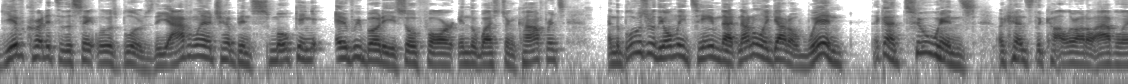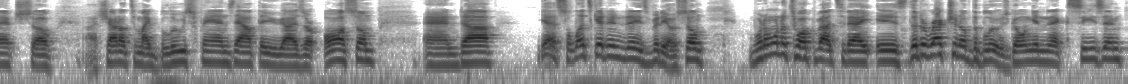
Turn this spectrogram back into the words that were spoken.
Give credit to the St. Louis Blues. The Avalanche have been smoking everybody so far in the Western Conference. And the Blues were the only team that not only got a win, they got two wins against the Colorado Avalanche. So uh, shout out to my Blues fans out there. You guys are awesome. And uh, yeah, so let's get into today's video. So what I want to talk about today is the direction of the Blues going into next season.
